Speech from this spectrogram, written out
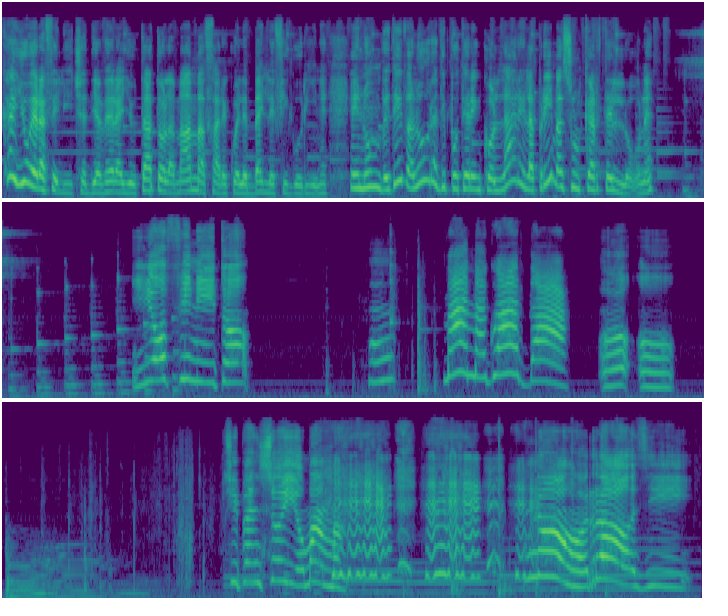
Caillou era felice di aver aiutato la mamma a fare quelle belle figurine e non vedeva l'ora di poter incollare la prima sul cartellone. Io ho finito. Mamma, guarda! Oh oh. Ci penso io, mamma. no, Rosy!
